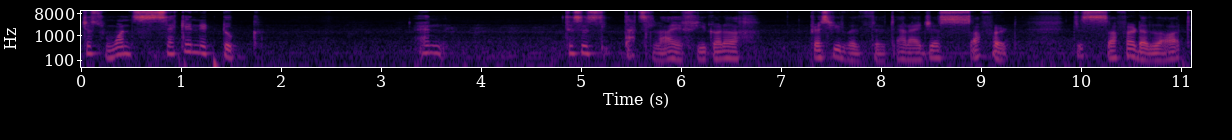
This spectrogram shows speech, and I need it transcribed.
just one second it took and this is that's life. You gotta proceed with it. And i just suffered just suffered a lot.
